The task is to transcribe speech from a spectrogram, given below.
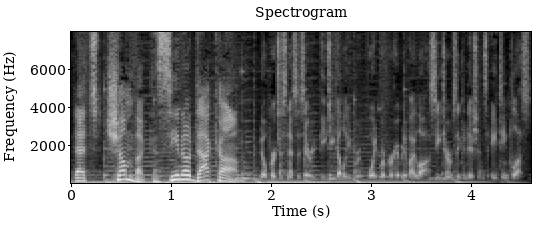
That's chumbacasino.com. No purchase necessary. VGW Group. Void were prohibited by law. See terms and conditions. 18 plus.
